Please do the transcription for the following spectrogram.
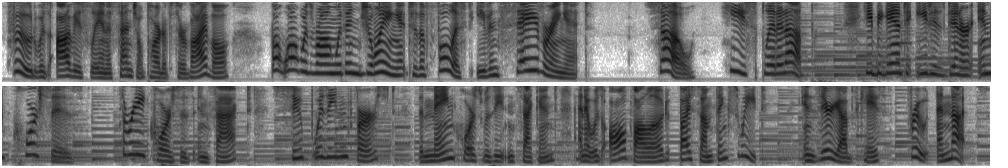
Food was obviously an essential part of survival, but what was wrong with enjoying it to the fullest, even savoring it? So, he split it up. He began to eat his dinner in courses. Three courses, in fact. Soup was eaten first, the main course was eaten second, and it was all followed by something sweet. In Ziryab's case, fruit and nuts.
